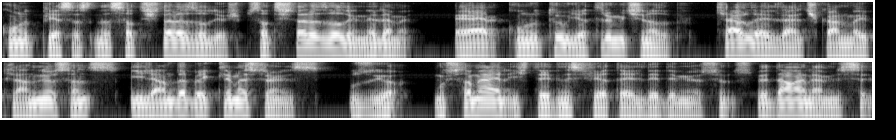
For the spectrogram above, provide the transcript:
konut piyasasında satışlar azalıyor. Şimdi satışlar azalıyor ne demek? Eğer konutu yatırım için alıp karla elden çıkarmayı planlıyorsanız ilanda bekleme süreniz uzuyor. Muhtemelen istediğiniz fiyatı elde edemiyorsunuz ve daha önemlisi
